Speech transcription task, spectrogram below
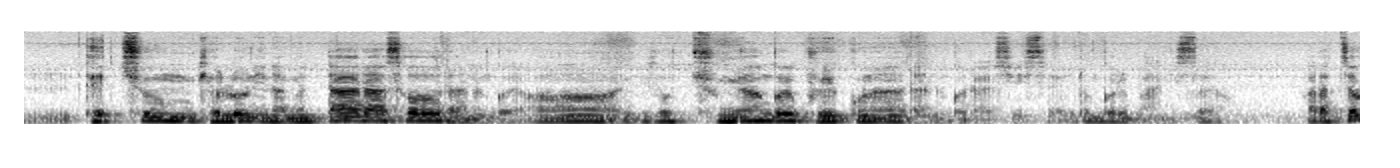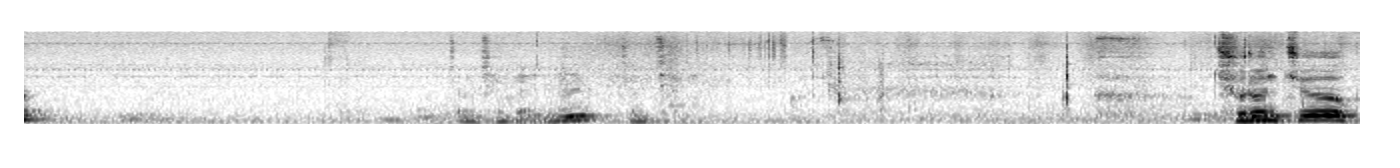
음, 대충 결론이 나면 따라서라는 거예요. 아 여기서 중요한 걸 구했구나라는 걸 알 수 있어요. 이런 거를 많이 써요. 알았죠? 좀 세 개, 좀세 개. 줄은 쭉,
